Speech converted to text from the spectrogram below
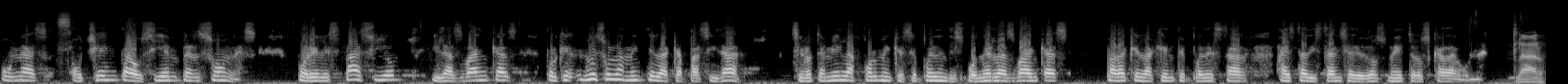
unas 80 o 100 personas por el espacio y las bancas, porque no es solamente la capacidad, sino también la forma en que se pueden disponer las bancas para que la gente pueda estar a esta distancia de dos metros cada una. Claro.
